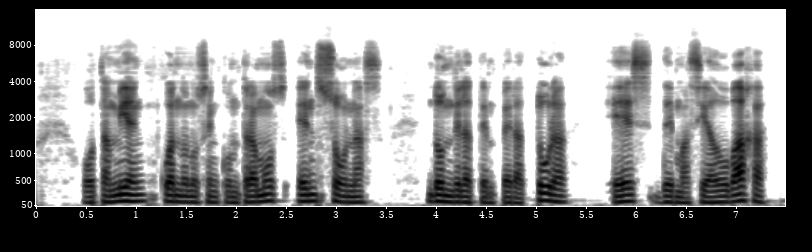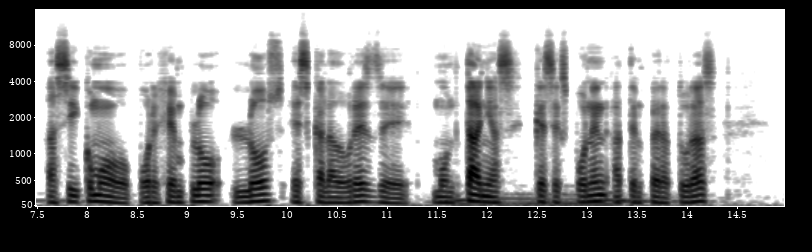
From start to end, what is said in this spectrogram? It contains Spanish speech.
o también cuando nos encontramos en zonas donde la temperatura es demasiado baja, así como por ejemplo los escaladores de montañas que se exponen a temperaturas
